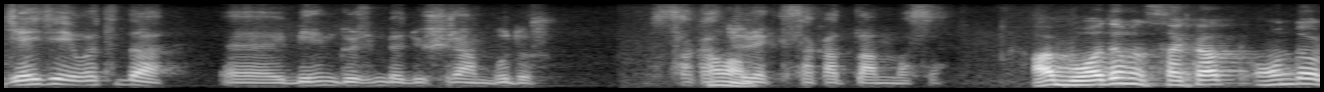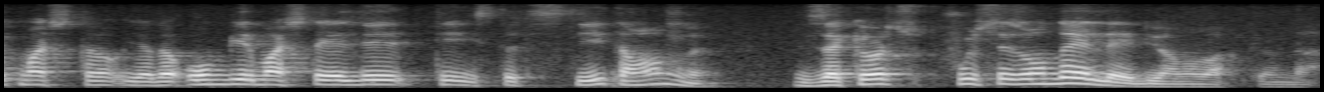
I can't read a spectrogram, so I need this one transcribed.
J.J. Watt'ı da e, benim gözümde düşüren budur. Sakat Tamam. sürekli sakatlanması. Abi bu adamın sakat 14 maçta ya da 11 maçta elde ettiği istatistiği tamam mı? Ertz full sezonda elde ediyor ama baktığında.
